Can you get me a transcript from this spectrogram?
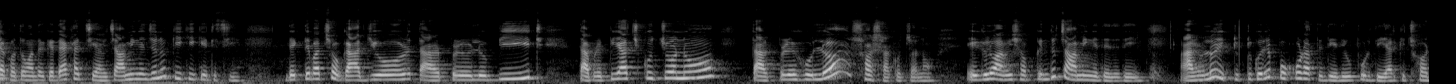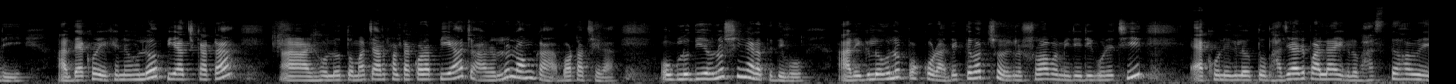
দেখো তোমাদেরকে দেখাচ্ছি, আমি চাউমিনের জন্য কি কি কেটেছি। দেখতে পাচ্ছ গাজর, তারপরে হলো বিট, তারপরে পেঁয়াজ কুচনো তারপরে হলো শশা কুচনো। এগুলো আমি সব কিন্তু চাউমিনে দিয়ে দিই। আর হলো একটু একটু করে পকোড়াতে দিয়ে দিই, উপর দিয়ে আর কি ছড়ে। আর দেখো এখানে হলো পেঁয়াজ কাটা, আর হলো তোমার চার ফালটা করা পেঁয়াজ, আর হলো লঙ্কা, বটা ছেঁড়া। ওগুলো দিয়ে হলো সিঙ্গারাতে দেবো। আর এগুলো হলো পকোড়া, দেখতে পাচ্ছ? এগুলো সব আমি রেডি করেছি। এখন এগুলো তো ভাজার পালা, এগুলো ভাজতে হবে।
